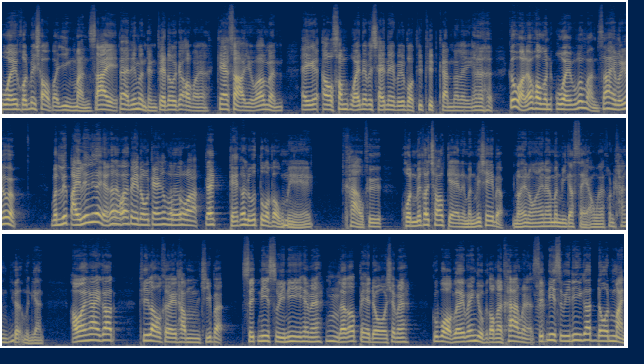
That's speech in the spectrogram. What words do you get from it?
อวยคนไม่ชอบก็ยิ่งหมั่นไส้ แต่อันนี้เหมือนถึงเปโดรก็ออกมา แก้ข่าวอยู่ว่าเหมือนไอเอาคำไว้เนี่ยไปใช้ในบริบทที่ผิดกันอะไรอย่างเอเงี้ยอก็บอกแล้วพอมันอวยมันก็หมั่นไส้มันก็แบบ มันเลื่อยไปเรื่อยๆอย่างนั้นแต่แหละว่าว่าเปโดรแกก็รู้ตัวแกแกก็รู้ตัวก็โอ้โหแหมข่าวคือคนไม่ค่อยชอบแกเนี่ยมันไม่ใช่แบบน้อยๆนะ มันมีกระแสออกมาค่อนข้างเยอะเหมือนกัน เอาง่ายๆก็ที่เราเคยทำคลิปอะซิดนีย์สวีนี่ใช่ไหมอืมแล้วก็เปโดใช่ไหม กูบอกเลยแม่งอยู่ตรงกันข้ามกันอะซิดนีย์สวีนี่ก็โดนหมั่น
